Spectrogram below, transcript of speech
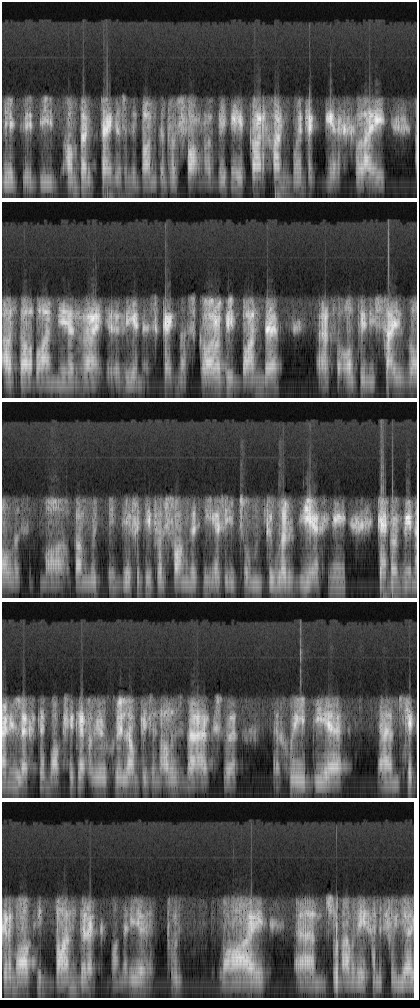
weet die, die amper tyd is om die bande te vervang, dan weet jy jou kar gaan moontlik meer gly as daar baie meer reën is. Kyk na skade op die bande. Uh, veral in die sidewall is dit maar dan moet jy definitief vervang dis nie eers iets om te oorweeg nie kyk ook weer na die ligte maak seker al jou goeie lampies en alles werk so 'n goeie idee um, seker maak die banddruk wanneer jy voet laai Ehm um, so maar jy gaan vir jou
